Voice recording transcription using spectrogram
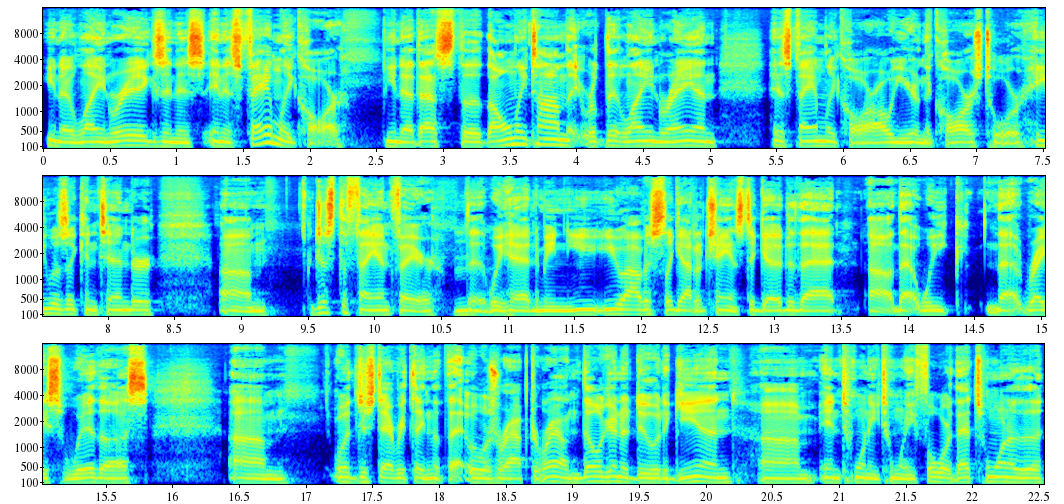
you know Lane Riggs and his in his family car. You know that's the the only time that, that Lane ran his family car all year in the Cars Tour. He was a contender. Um, just the fanfare mm. that we had. I mean, you you obviously got a chance to go to that uh, that week that race with us. Um, with just everything that that was wrapped around. They're going to do it again um, in 2024. That's one of the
